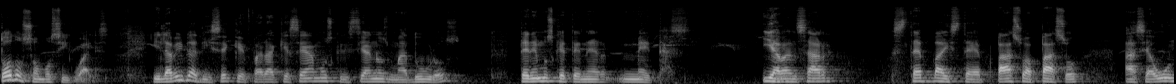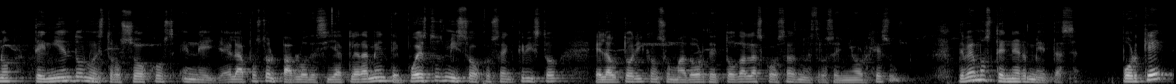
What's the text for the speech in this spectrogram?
Todos somos iguales. Y la Biblia dice que para que seamos cristianos maduros, tenemos que tener metas y avanzar step by step, paso a paso, hacia uno, teniendo nuestros ojos en ella. El apóstol Pablo decía claramente, puestos mis ojos en Cristo, el autor y consumador de todas las cosas, nuestro Señor Jesús. Debemos tener metas. ¿Por qué?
